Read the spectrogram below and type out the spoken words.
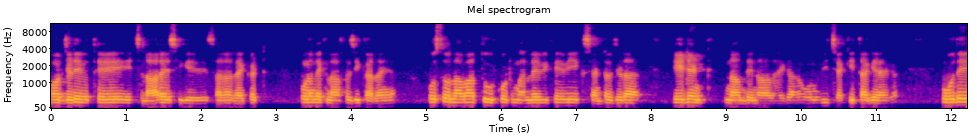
ਔਰ ਜਿਹੜੇ ਉੱਥੇ ਇਹ ਚਲਾ ਰਹੇ ਸੀਗੇ ਸਾਰਾ ਰੈਕਟ ਉਹਨਾਂ ਦੇ ਖਿਲਾਫ ਅਸੀਂ ਕਰ ਰਹੇ ਹਾਂ। ਉਸ ਤੋਂ ਇਲਾਵਾ ਧੂਰਕੋਟ ਮਹੱਲੇ ਵਿਖੇ ਵੀ ਇੱਕ ਸੈਂਟਰ ਜਿਹੜਾ ਏਡੈਂਟ ਨਾਮ ਦੇ ਨਾਲ ਹੈਗਾ, ਉਹਨੂੰ ਵੀ ਚੈੱਕ ਕੀਤਾ ਗਿਆ ਹੈਗਾ। ਉਹਦੇ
